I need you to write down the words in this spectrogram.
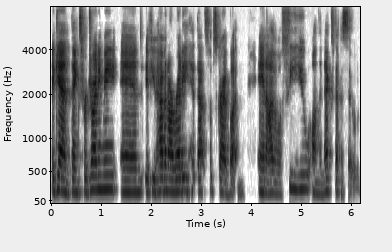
Again, thanks for joining me. And if you haven't already, hit that subscribe button. And I will see you on the next episode.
